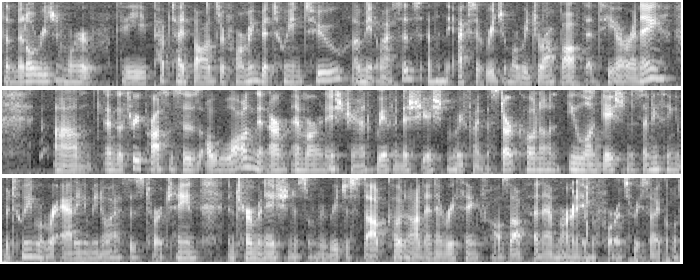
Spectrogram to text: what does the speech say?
the middle region where the peptide bonds are forming between two amino acids, and then the exit region where we drop off that tRNA. Um, and the three processes along that mRNA strand, we have initiation where we find the start codon, elongation is anything in between where we're adding amino acids to our chain, and termination is when we reach a stop codon and everything falls off that mRNA before it's recycled.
